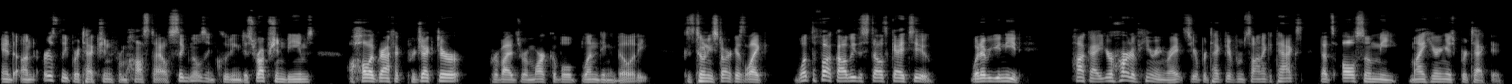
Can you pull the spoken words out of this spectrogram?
and unearthly protection from hostile signals, including disruption beams. A holographic projector provides remarkable blending ability. Because Tony Stark is like, what the fuck, I'll be the stealth guy too. Whatever you need. Hawkeye, you're hard of hearing, right? So you're protected from sonic attacks? That's also me. My hearing is protected.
